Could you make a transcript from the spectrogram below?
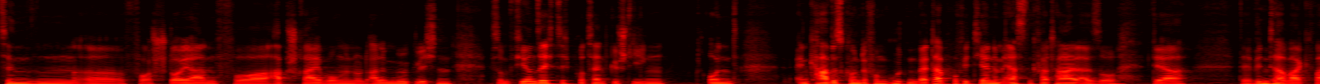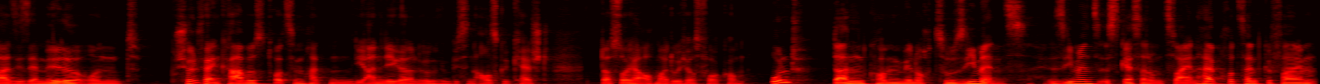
Zinsen, äh, vor Steuern, vor Abschreibungen und allem Möglichen, ist um 64% gestiegen. Und Encarvis konnte vom guten Wetter profitieren im ersten Quartal. Also der, der Winter war quasi sehr milde und schön für Encarvis, trotzdem hatten die Anleger dann irgendwie ein bisschen ausgecasht. Das soll ja auch mal durchaus vorkommen. Und dann kommen wir noch zu Siemens. Siemens ist gestern um 2,5% gefallen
